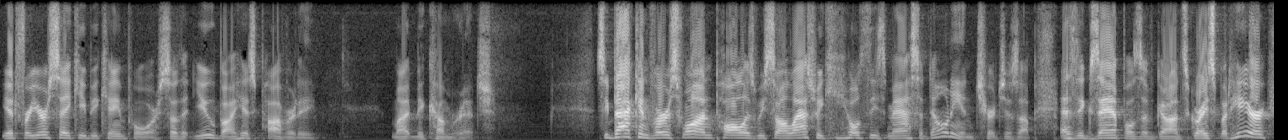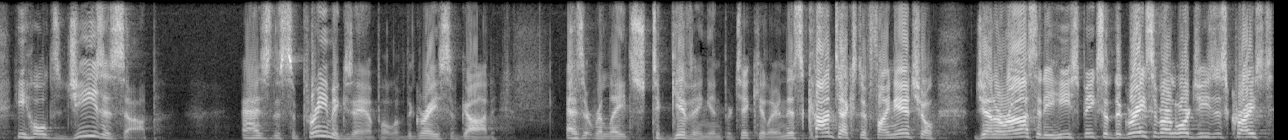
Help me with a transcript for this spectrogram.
yet for your sake he became poor, so that you by his poverty might become rich. See, back in verse 1, Paul, as we saw last week, he holds these Macedonian churches up as examples of God's grace. But here, he holds Jesus up as the supreme example of the grace of God as it relates to giving in particular. In this context of financial generosity, he speaks of the grace of our Lord Jesus Christ,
